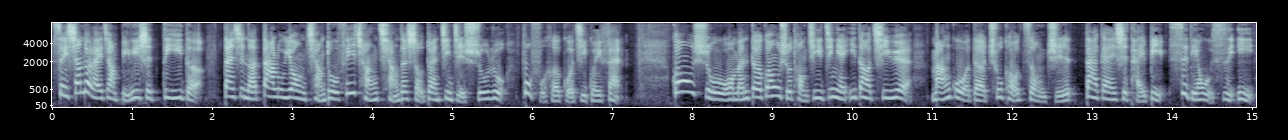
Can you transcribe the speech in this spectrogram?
所以相对来讲比例是低的。但是呢，大陆用强度非常强的手段禁止输入，不符合国际规范。关务署，我们的关务署统计，今年一到七月芒果的出口总值大概是台币四点五四亿，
